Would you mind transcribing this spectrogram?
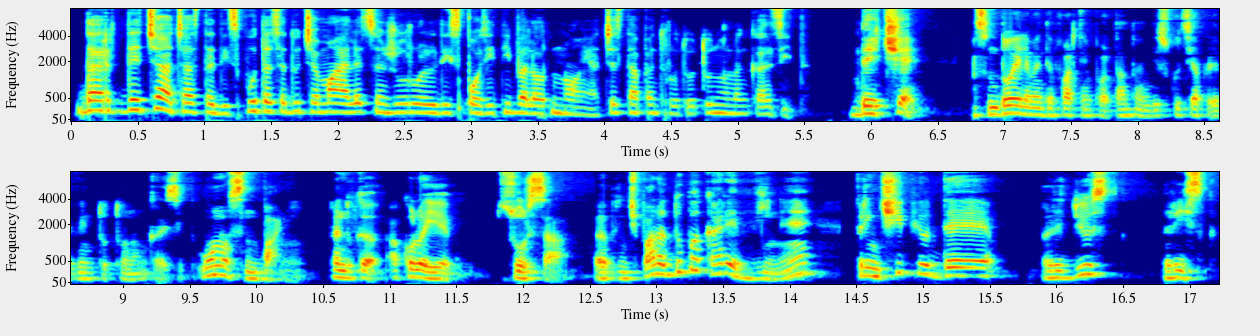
Dar de ce această dispută se duce mai ales în jurul dispozitivelor noi, acestea pentru tutunul încălzit? De ce? Sunt două elemente foarte importante în discuția privind tutunul încălzit. Unul sunt banii, pentru că acolo e sursa uh, principală, după care vine principiul de reduced risk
